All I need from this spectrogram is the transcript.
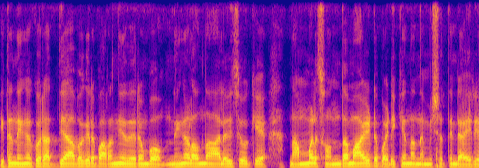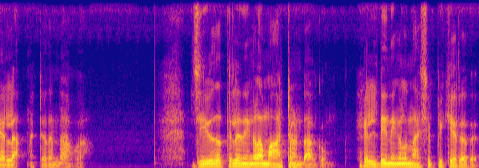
ഇത് നിങ്ങൾക്കൊരു അധ്യാപകർ പറഞ്ഞു തരുമ്പോൾ നിങ്ങളൊന്ന് ആലോചിച്ച് നോക്കിയേ നമ്മൾ സ്വന്തമായിട്ട് പഠിക്കുന്ന നിമിഷത്തിന്റെ കാര്യമല്ല മറ്റേതുണ്ടാവുക ജീവിതത്തിൽ നിങ്ങളെ മാറ്റം ഉണ്ടാകും. ഹെൽഡി നിങ്ങൾ നശിപ്പിക്കരുത്.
